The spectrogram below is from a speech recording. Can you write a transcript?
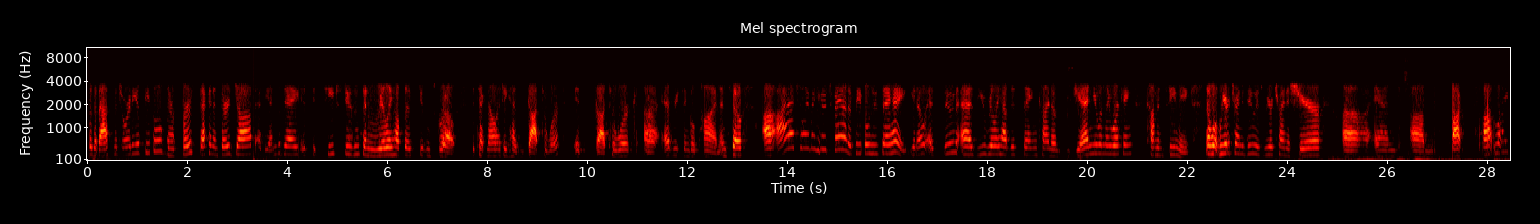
For the vast majority of people, their first, second, and third job at the end of the day is to teach students and really help those students grow. The technology has got to work. It's got to work uh, every single time. And so uh, I actually am a huge fan of people who say, hey, you know, as soon as you really have this thing kind of genuinely working, come and see me. Now, what we are trying to do is we are trying to share uh, and um, spotlight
